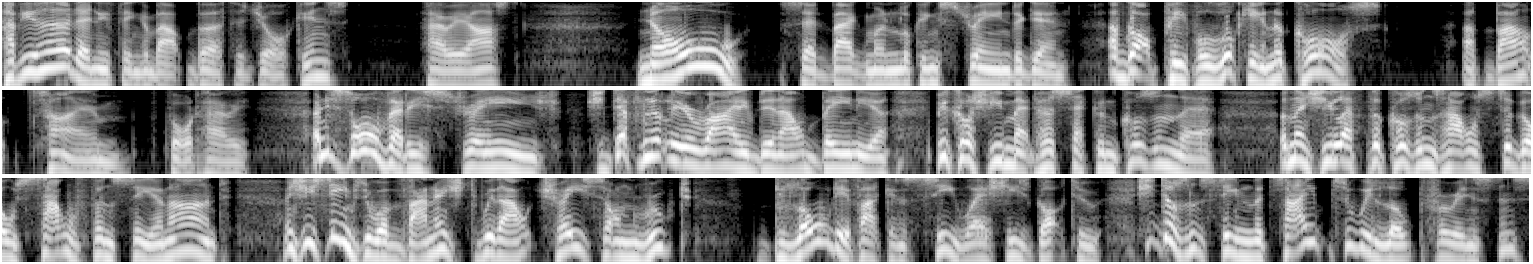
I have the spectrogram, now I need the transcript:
Have you heard anything about Bertha Jorkins? Harry asked. No, said Bagman, looking strained again. I've got people looking, of course. About time, thought Harry. And it's all very strange. She definitely arrived in Albania because she met her second cousin there, and then she left the cousin's house to go south and see an aunt, and she seems to have vanished without trace en route. Blowed if I can see where she's got to. She doesn't seem the type to elope, for instance,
